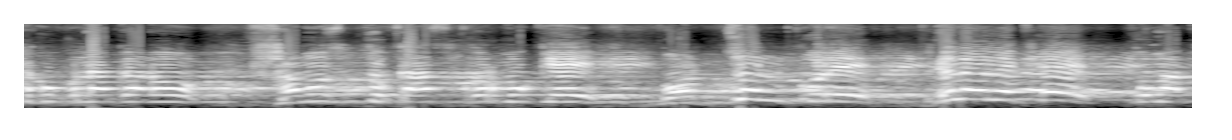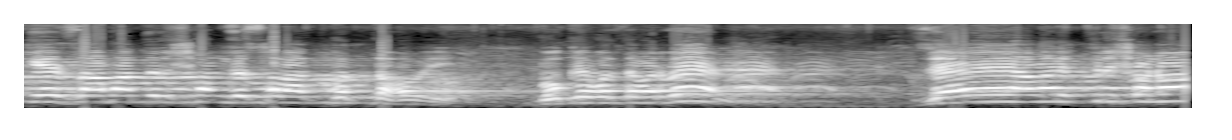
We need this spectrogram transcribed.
থাকুক না কেন, সমস্ত কাজকর্মকে বর্জন করে ফেলে রেখে তোমাকে জামাতের সঙ্গে সলাৎ করতে হবে। বুকে বলতে পারবেন? যে আমার স্ত্রী শোনো,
